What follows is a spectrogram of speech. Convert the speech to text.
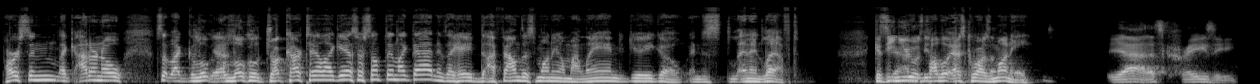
person, like I don't know, so like a, lo- Yeah. a local drug cartel, I guess, or something like that. And he's like, "Hey, I found this money on my land. Here you go," and just and then left because he Yeah, knew it was Pablo Escobar's money. Yeah, that's crazy.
